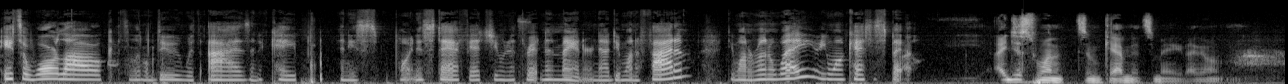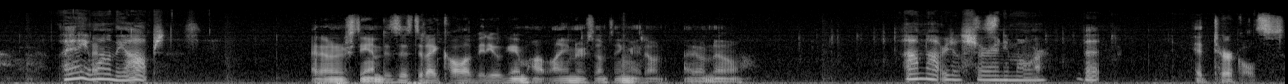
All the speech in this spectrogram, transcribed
It's a warlock. It's a little dude with eyes and a cape, and he's pointing his staff at you in a threatening manner. Now, do you want to fight him? Do you want to run away, or you want to cast a spell? I just want some cabinets made. I don't That ain't one of the options. I don't understand. Is this did I call a video game hotline or something? I don't I don't know. I'm not real sure anymore, but At Turkles.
